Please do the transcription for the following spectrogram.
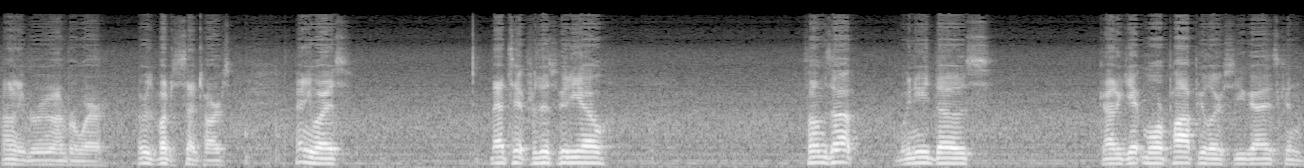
I don't even remember where. There was a bunch of centaurs. Anyways, that's it for this video. Thumbs up. We need those. Got to get more popular so you guys can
